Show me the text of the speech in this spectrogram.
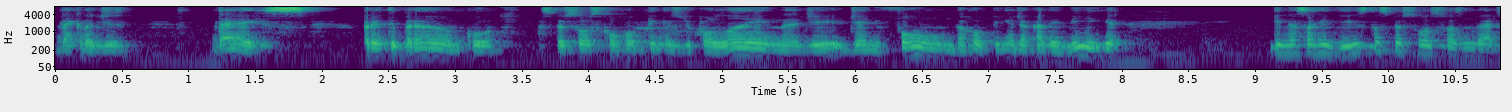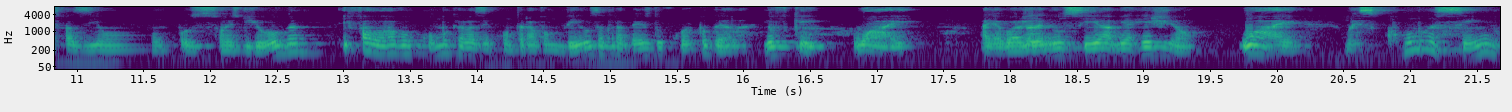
década de 10, preto e branco, as pessoas com roupinhas de polaina, de Jane Fonda, roupinha de academia. E nessa revista as pessoas, as mulheres faziam posições de yoga e falavam como que elas encontravam Deus através do corpo dela. E eu fiquei, why? Aí agora já denuncia a minha região. Why? Mas como assim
